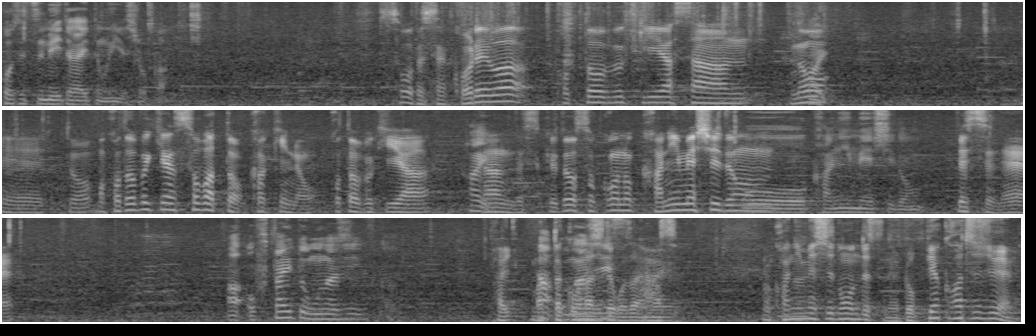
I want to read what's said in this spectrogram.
ご説明いただいてもいいでしょうか？そうですね。これは寿屋さんの、はいえーっとまあ寿屋そばと牡蠣の寿屋はいなんですけど、そこのカニ飯丼カニ飯丼。ですね。あ、お二人と同じですか？はい、全く同じでございます。カニ飯丼ですね、680円。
